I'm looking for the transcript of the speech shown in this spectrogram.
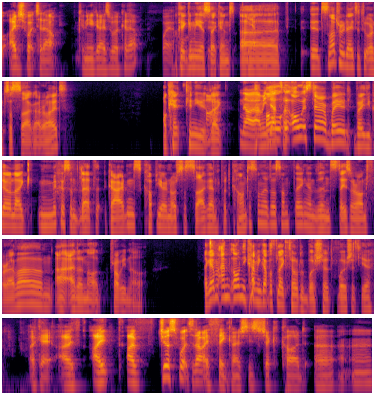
Oh, I just worked it out. Can you guys work it out? Wait, Okay, give me a shit. second. Uh, it's not related to Urza Saga, right? Okay, can you Uh, like? No, I mean oh, a- oh, is there a way where you go like Mikos and Led Gardens, copy your Urza Saga and put counters on it or something, and then stays around forever? And I, I don't know. Probably no. Like I'm, I'm only coming up with like total bullshit, bullshit here. Okay, I I I've just worked it out. I think, and I just need to check a card. Uh, uh, uh.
